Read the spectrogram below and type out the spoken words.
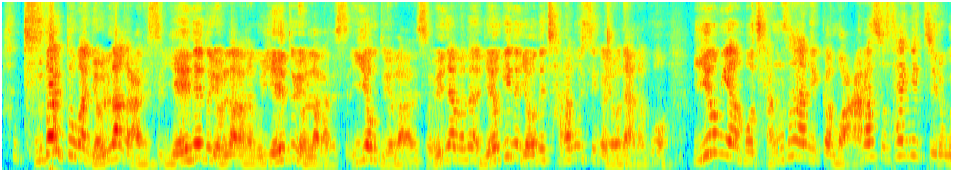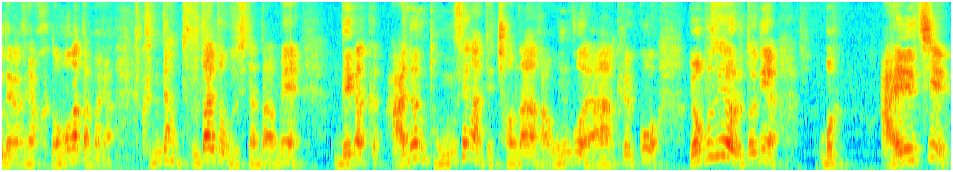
한 두 달 동안 연락을 안 했어. 얘네도 연락 안 하고 얘도 연락 안 했어. 이 형도 연락 안 했어. 왜냐면은 여기는 연애 잘하고 있으니까 연애 안 하고 이 형이야 뭐 장사하니까 뭐 알아서 살겠지 이러고 내가 그냥 확 넘어갔단 말이야. 근데 한 두 달 정도 지난 다음에 내가 그 아는 동생한테 전화가 온 거야. 그랬고 여보세요 그랬더니 뭐 알지?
